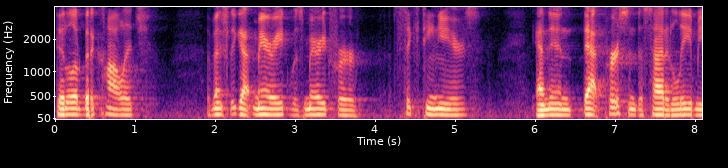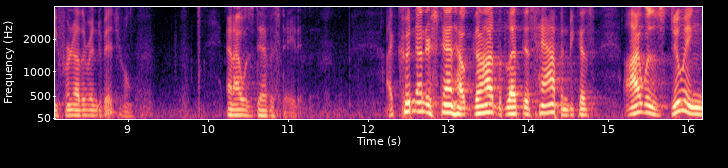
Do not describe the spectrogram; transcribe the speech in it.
did a little bit of college, eventually got married, was married for 16 years, and then that person decided to leave me for another individual. And I was devastated. I couldn't understand how God would let this happen because I was doing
